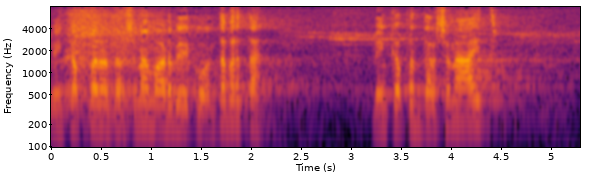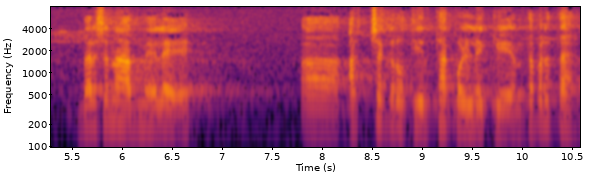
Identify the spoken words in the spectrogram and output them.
ವೆಂಕಪ್ಪನ ದರ್ಶನ ಮಾಡಬೇಕು ಅಂತ ಬರ್ತಾನೆ. ವೆಂಕಪ್ಪನ ದರ್ಶನ ಆಯಿತು. ದರ್ಶನ ಆದಮೇಲೆ ಅರ್ಚಕರು ತೀರ್ಥ ಕೊಳ್ಳಿಕ್ಕೆ ಅಂತ ಬರ್ತಾರೆ.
